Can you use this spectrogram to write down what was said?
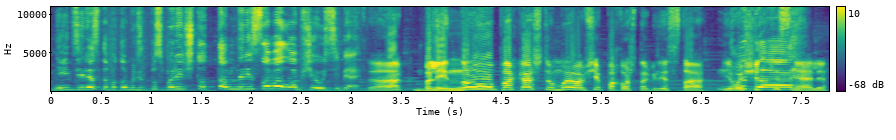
Мне интересно потом будет посмотреть, что ты там нарисовал вообще у себя. Так, блин, ну, пока что мы вообще похож на глиста. Его ну, щитки да. сняли.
